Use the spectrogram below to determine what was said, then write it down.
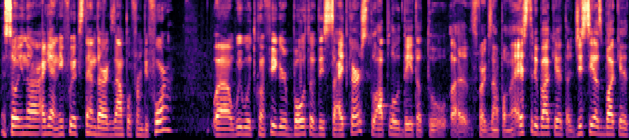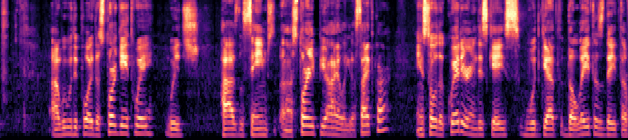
And so in our, again, if we extend our example from before, uh, we would configure both of these sidecars to upload data to, uh, for example, an S3 bucket, a GCS bucket. Uh, we would deploy the store gateway, which has the same uh, store API like the sidecar. And so the querier in this case would get the latest data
